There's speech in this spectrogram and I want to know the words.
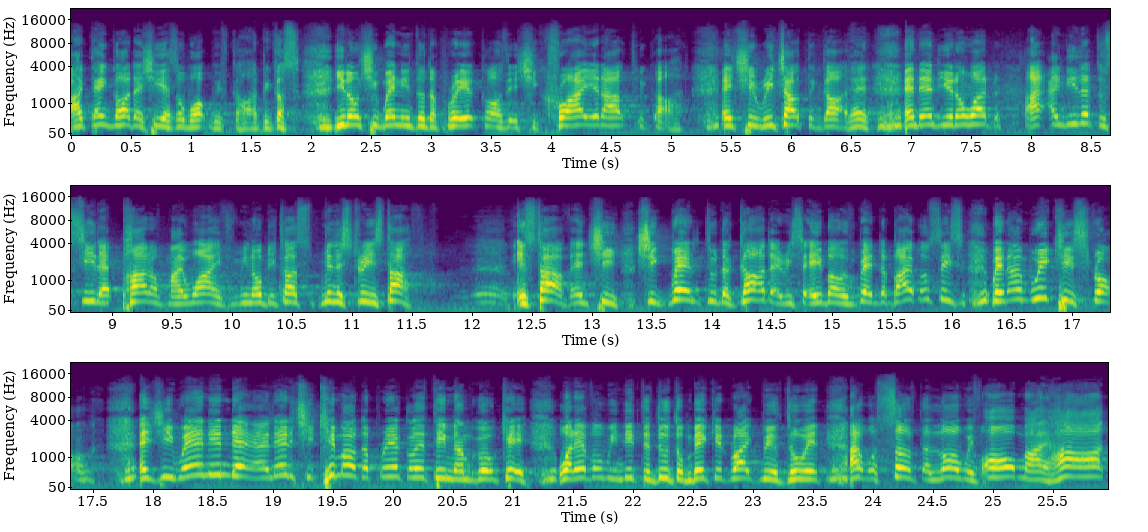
I thank God that she has a walk with God because, you know, she went into the prayer closet, she cried out to God, and she reached out to God. And, and then, you know what? I, I needed to see that part of my wife, you know, because ministry is tough. It's tough. And she she went to the God that is able. When the Bible says, when I'm weak, he's strong. And she went in there and then she came out the prayer closet team. I'm going, okay, whatever we need to do to make it right, we'll do it. I will serve the Lord with all my heart.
